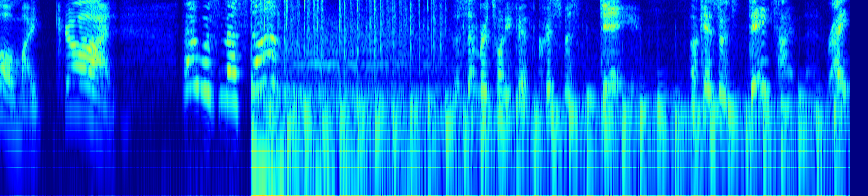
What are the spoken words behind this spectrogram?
Oh my god. That was messed up. December 25th, Christmas Day. Okay, so it's daytime then, right?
